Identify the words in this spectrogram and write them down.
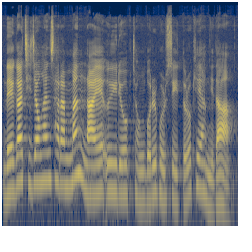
내가 지정한 사람만 나의 의료 정보를 볼 수 있도록 해야 합니다.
